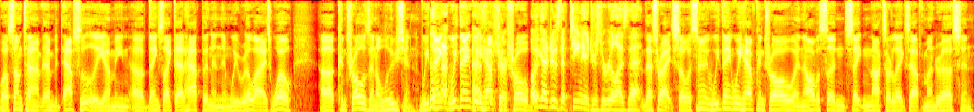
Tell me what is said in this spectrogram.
Well, sometimes, I mean, absolutely. I mean, uh, things like that happen, and then we realize, whoa, uh, control is an illusion. We think we think we have sure. control. All you got to do is have teenagers to realize that. That's right. So as soon as we think we have control, and all of a sudden Satan knocks our legs out from under us, and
